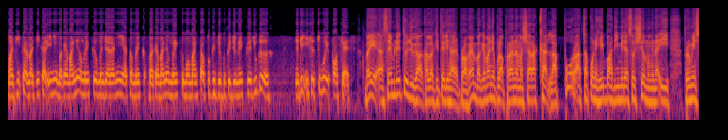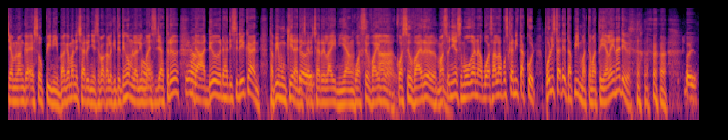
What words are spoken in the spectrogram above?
majikan-majikan ini bagaimana mereka menjalani atau mereka bagaimana mereka memantau pekerja-pekerja mereka juga. Jadi it's a two way process. Baik, uh, selain itu juga kalau kita lihat Prof, eh, bagaimana pula peranan masyarakat lapor ataupun hibah di media sosial mengenai premis yang melanggar SOP ni. Bagaimana caranya? Sebab kalau kita tengok melalui oh. My Sejahtera, ya. dah ada, dah disediakan. Tapi mungkin Betul. ada cara-cara lain yang... Kuasa viral. Uh, kuasa viral. Hmm. Maksudnya semua orang nak buat salah pun sekarang ni takut. Polis tak ada tapi mata-mata yang lain ada. Betul.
